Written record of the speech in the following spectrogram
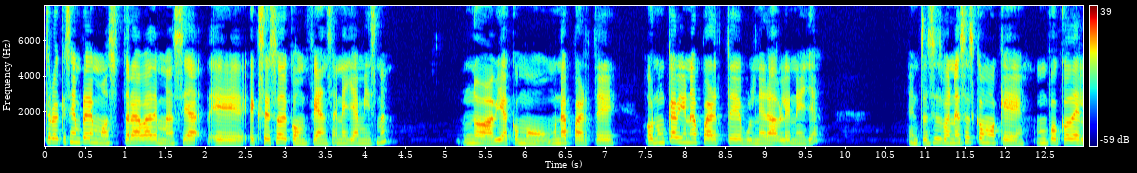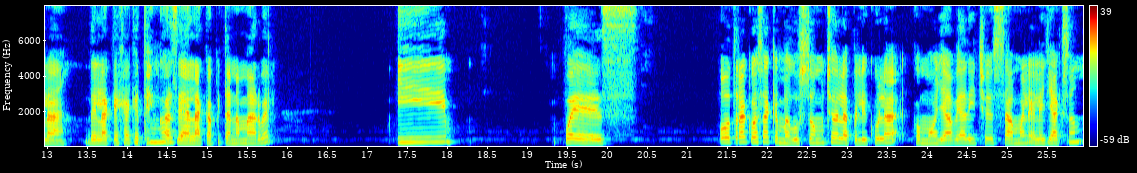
creo que siempre demostraba demasiado eh, exceso de confianza en ella misma. No había como una parte, o nunca había una parte vulnerable en ella. Entonces, bueno, eso es como que un poco de la, de la queja que tengo hacia la Capitana Marvel. Y pues otra cosa que me gustó mucho de la película, como ya había dicho, es Samuel L. Jackson.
